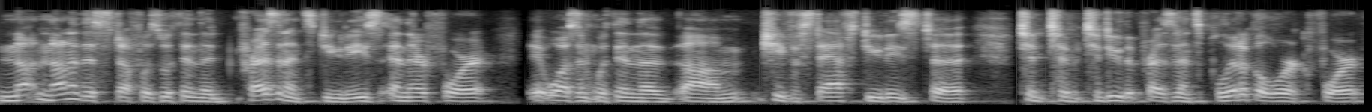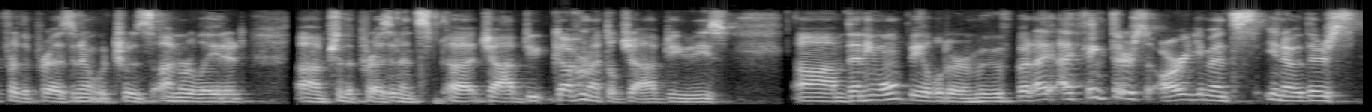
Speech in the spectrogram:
no, none of this stuff was within the president's duties, and therefore it wasn't within the um, chief of staff's duties to, to to to do the president's political work for for the president, which was unrelated um, to the president's uh, job governmental job duties. Um, then he won't be able to remove. But I, I think there's arguments. You know, there's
